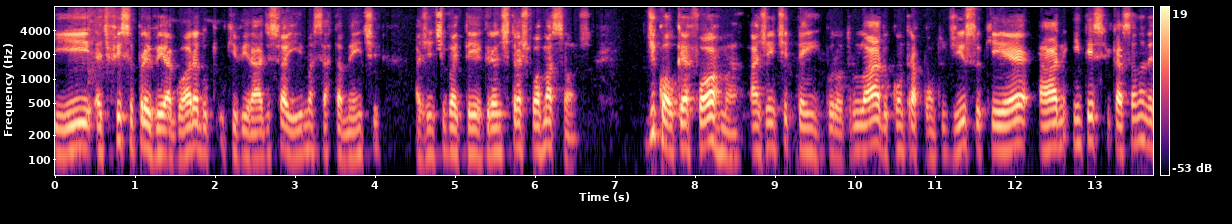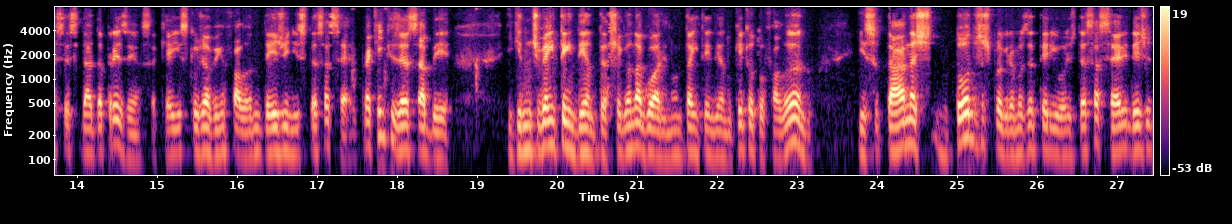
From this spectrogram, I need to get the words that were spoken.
e é difícil prever agora do, o que virá disso aí, mas certamente a gente vai ter grandes transformações. De qualquer forma, a gente tem, por outro lado, contraponto disso, que é a intensificação da necessidade da presença, que é isso que eu já venho falando desde o início dessa série. Para quem quiser saber e que não estiver entendendo, está chegando agora e não está entendendo o que, que eu estou falando, isso está em todos os programas anteriores dessa série, desde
